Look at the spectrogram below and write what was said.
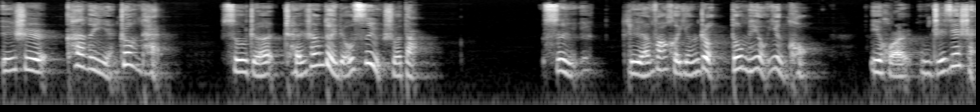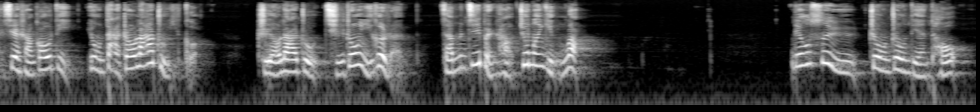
于是看了一眼状态，苏哲沉声对刘思雨说道：“思雨，李元芳和嬴政都没有硬控，一会儿你直接闪现上高地，用大招拉住一个，只要拉住其中一个人，咱们基本上就能赢了。”刘思雨重重点头，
